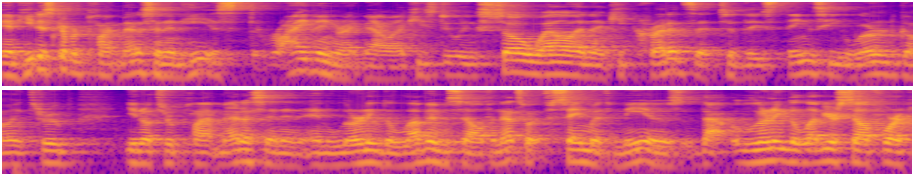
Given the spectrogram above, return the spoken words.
and he discovered plant medicine, and he is thriving right now. Like he's doing so well, and like he credits it to these things he learned going through, you know, through plant medicine and, and learning to love himself. And that's what same with me is that learning to love yourself, where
